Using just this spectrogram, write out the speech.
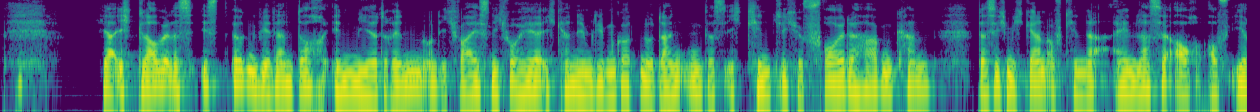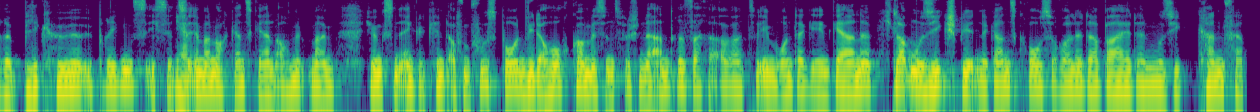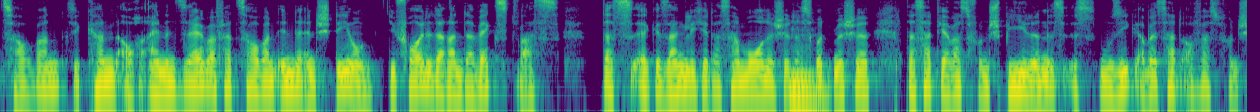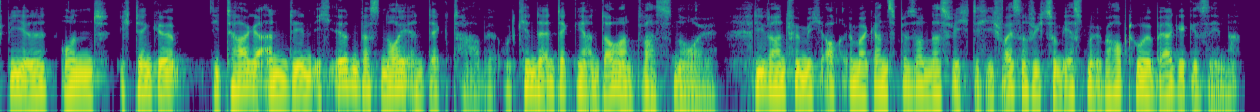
Ja, ich glaube, das ist irgendwie dann doch in mir drin und ich weiß nicht woher. Ich kann dem lieben Gott nur danken, dass ich kindliche Freude haben kann, dass ich mich gern auf Kinder einlasse, auch auf ihre Blickhöhe übrigens. Ich sitze ja. immer noch ganz gern auch mit meinem jüngsten Enkelkind auf dem Fußboden. Wieder hochkommen ist inzwischen eine andere Sache, aber zu ihm runtergehen gerne. Ich glaube, Musik spielt eine ganz große Rolle dabei, denn Musik kann verzaubern. Sie kann auch einen selber verzaubern in der Entstehung. Die Freude daran, da wächst was das äh, Gesangliche, das Harmonische, das mhm. Rhythmische, das hat ja was von Spielen. Es ist Musik, aber es hat auch was von Spiel. Und ich denke, die Tage, an denen ich irgendwas neu entdeckt habe, und Kinder entdecken ja andauernd was neu, die waren für mich auch immer ganz besonders wichtig. Ich weiß noch, wie ich zum ersten Mal überhaupt hohe Berge gesehen habe.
